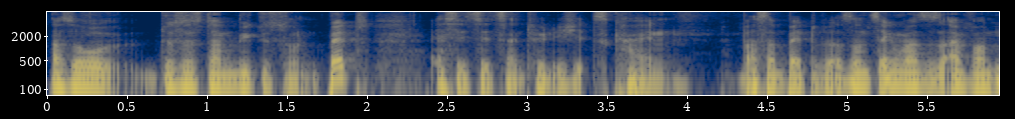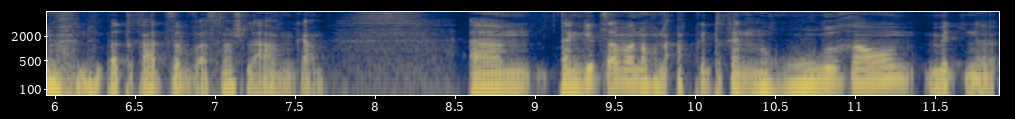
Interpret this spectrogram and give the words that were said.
Also das ist dann wirklich so ein Bett. Es ist jetzt natürlich jetzt kein Wasserbett oder sonst irgendwas, es ist einfach nur eine Matratze, was man schlafen kann. Ähm, dann gibt's aber noch einen abgetrennten Ruheraum mit ne.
